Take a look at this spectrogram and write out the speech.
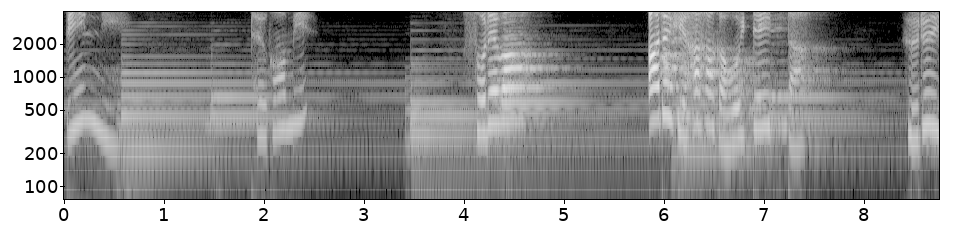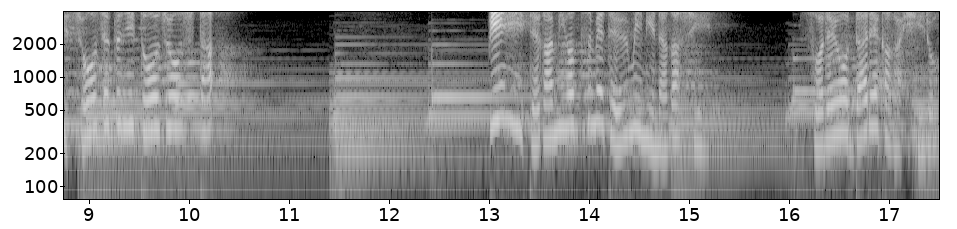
瓶に手紙？それはある日母が置いていった古い小説に登場した。瓶に手紙を詰めて海に流しそれを誰かが拾う。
